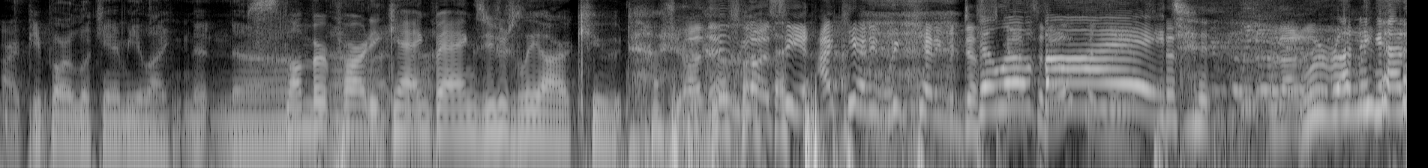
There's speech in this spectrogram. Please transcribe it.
All right, people are looking at me like, n- nah. Slumber nah, party nah." gangbangs usually are cute. Uh, this go, see, I can't even. We can't even discuss Pillow it openly. fight. Without we're running out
